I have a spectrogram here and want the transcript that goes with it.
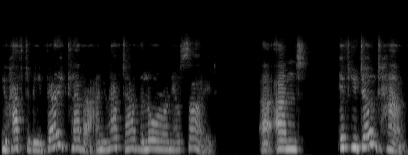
you have to be very clever and you have to have the law on your side. Uh, and if you don't have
